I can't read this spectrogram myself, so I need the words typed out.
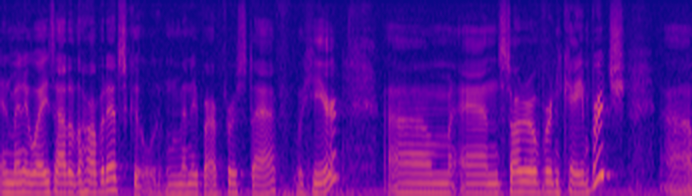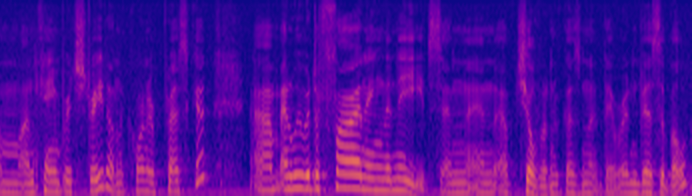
in many ways out of the Harvard Ed School, and many of our first staff were here, um, and started over in Cambridge um, on Cambridge Street on the corner of Prescott, um, and we were defining the needs and, and of children because they were invisible.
